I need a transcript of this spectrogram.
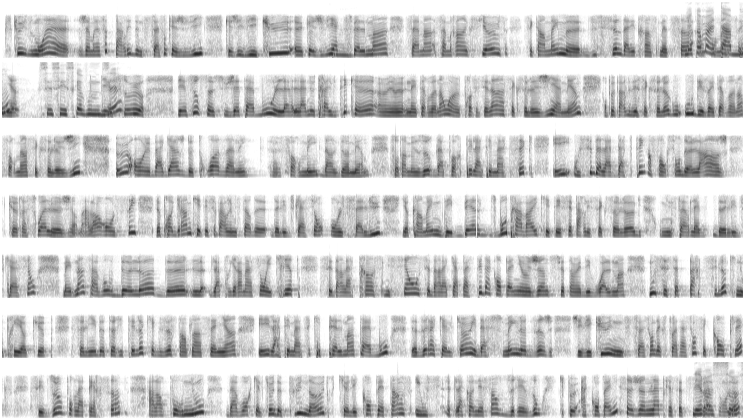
excuse-moi, euh, j'aimerais ça te parler d'une situation que je vis, que j'ai vécue, euh, que je vis actuellement. Ça, ça me rend anxieuse. C'est quand même euh, difficile d'aller transmettre ça. Il y a comme un tabou. C'est ce que vous me dites? Bien sûr. Bien sûr, c'est un sujet tabou. La, neutralité qu'un un intervenant ou un professionnel en sexologie amène, on peut parler des sexologues ou, ou, des intervenants formés en sexologie, eux ont un bagage de trois années formés dans le domaine, sont en mesure d'apporter la thématique et aussi de l'adapter en fonction de l'âge que reçoit le jeune. Alors, on le sait, le programme qui a été fait par le ministère de, l'Éducation, on le salue. Il y a quand même des belles, du beau travail qui a été fait par les sexologues au ministère de l'Éducation. Maintenant, ça va au-delà de, la programmation écrite. C'est dans la transmission, c'est dans la capacité d'accompagner un jeune suite à un dévoilement. Nous, c'est cette partie-là qui nous préoccupe, ce lien d'autorité-là qui existe entre l'enseignant et la thématique est tellement tabou, de dire à quelqu'un et d'assumer, de dire j'ai vécu une situation d'exploitation, c'est complexe, c'est dur pour la personne. Alors pour nous, d'avoir quelqu'un de plus neutre qui a les compétences et aussi la connaissance du réseau qui peut accompagner ce jeune-là après cette situation-là.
